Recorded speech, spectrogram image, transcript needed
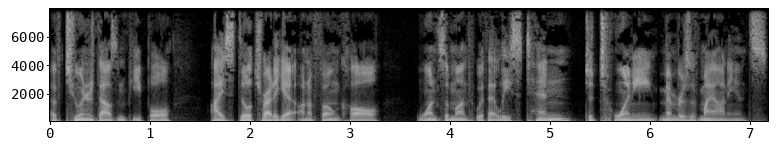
of 200,000 people. I still try to get on a phone call once a month with at least 10 to 20 members of my audience.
